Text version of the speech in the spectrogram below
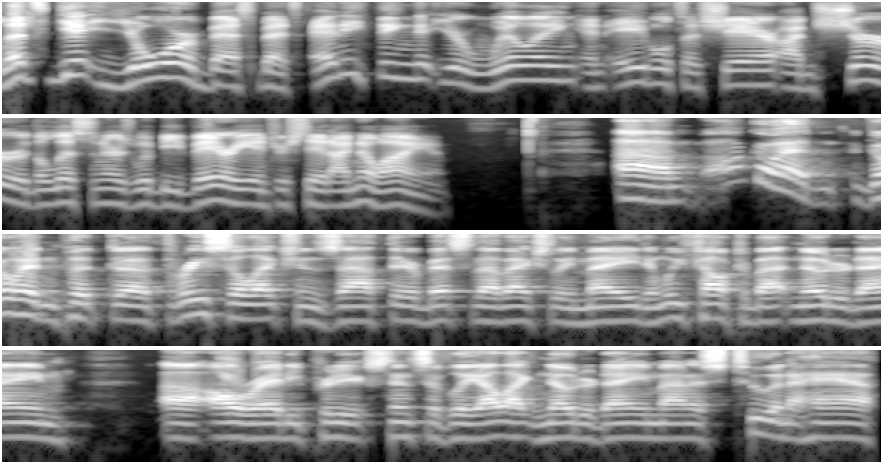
let's get your best bets. Anything that you're willing and able to share, I'm sure the listeners would be very interested. I know I am. Um, I'll go ahead go ahead and put uh, three selections out there, bets that I've actually made, and we've talked about Notre Dame uh, already pretty extensively. I like Notre Dame minus two and a half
